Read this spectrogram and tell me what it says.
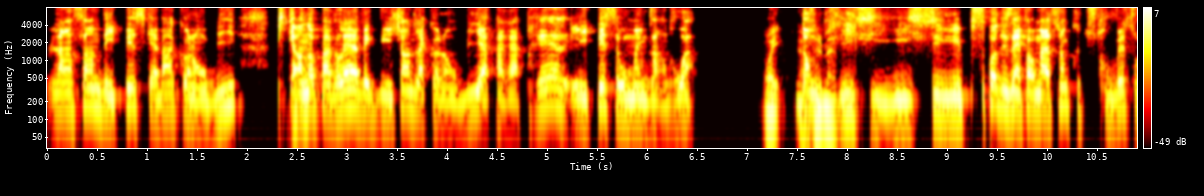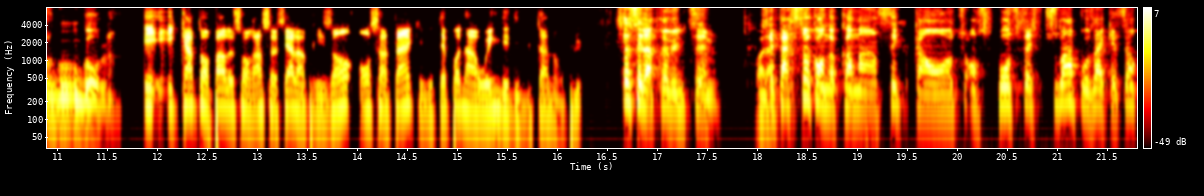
l'ensemble des pistes qu'il y avait en Colombie. Puis quand on a parlé avec des gens de la Colombie à part après, les pistes sont aux mêmes endroits. Oui, Donc, absolument. il- c'est c'est pas des informations que tu trouvais sur Google. là. Et, et quand on parle de son rang social en prison, on s'entend qu'il n'était pas dans la wing des débutants non plus. Ça, c'est la preuve ultime. Voilà. C'est par ça qu'on a commencé, quand on, on se pose fait souvent poser la question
